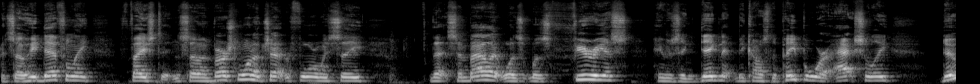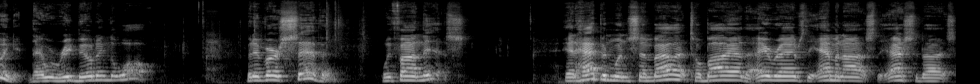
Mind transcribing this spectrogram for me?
And so he definitely faced it. And so in verse 1 of chapter 4, we see that Sanballat was, was furious he was indignant because the people were actually doing it, they were rebuilding the wall. But in verse 7, we find this. It happened when Sanballat, Tobiah, the Arabs, the Ammonites, the Ashdodites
